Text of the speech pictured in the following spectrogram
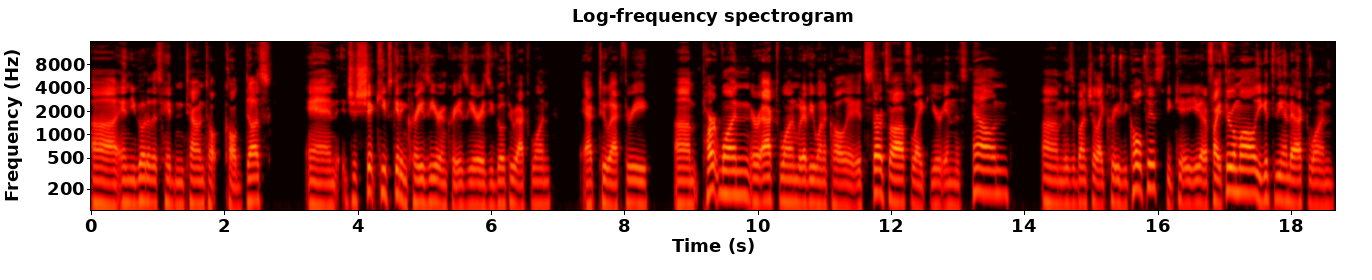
Uh, and you go to this hidden town t- called Dusk, and just shit keeps getting crazier and crazier as you go through Act One, Act Two, Act Three. Um, part one or Act One, whatever you want to call it, it starts off like you're in this town. Um, there's a bunch of like crazy cultists. You ca- you got to fight through them all. You get to the end of Act One,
